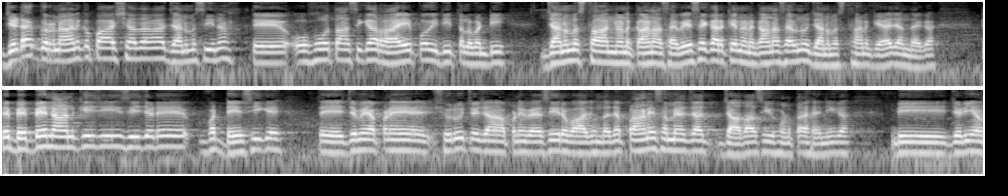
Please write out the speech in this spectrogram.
ਜਿਹੜਾ ਗੁਰੂ ਨਾਨਕ ਪਾਤਸ਼ਾਹ ਦਾ ਜਨਮ ਸੀ ਨਾ, ਤੇ ਉਹ ਤਾਂ ਸੀਗਾ ਰਾਏ ਭੋਈ ਦੀ ਤਲਵੰਡੀ। ਜਨਮ ਸਥਾਨ ਨਨਕਾਣਾ ਸਾਹਿਬ, ਇਸੇ ਕਰਕੇ ਨਨਕਾਣਾ ਸਾਹਿਬ ਨੂੰ ਜਨਮ ਸਥਾਨ ਕਿਹਾ ਜਾਂਦਾ ਹੈਗਾ। ਤੇ ਬੇਬੇ ਨਾਨਕੀ ਜੀ ਸੀ ਜਿਹੜੇ ਵੱਡੇ ਸੀਗੇ, ਤੇ ਜਿਵੇਂ ਆਪਣੇ ਸ਼ੁਰੂ ਚ ਜਾਂ ਆਪਣੇ ਵੈਸੇ ਹੀ ਰਿਵਾਜ ਹੁੰਦਾ, ਜਾਂ ਪੁਰਾਣੇ ਸਮਿਆਂ 'ਚ ਜ਼ਿਆਦਾ ਸੀ, ਹੁਣ ਤਾਂ ਹੈ ਨਹੀਂਗਾ ਵੀ ਜਿਹੜੀਆਂ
